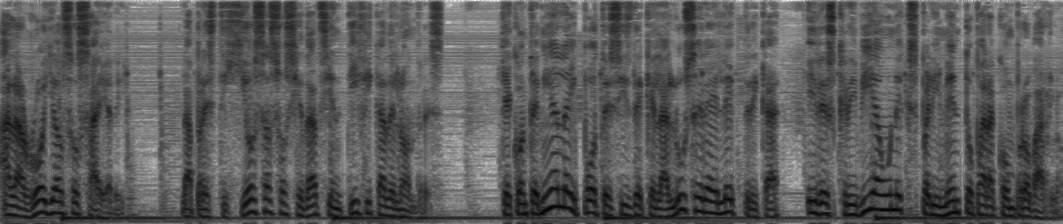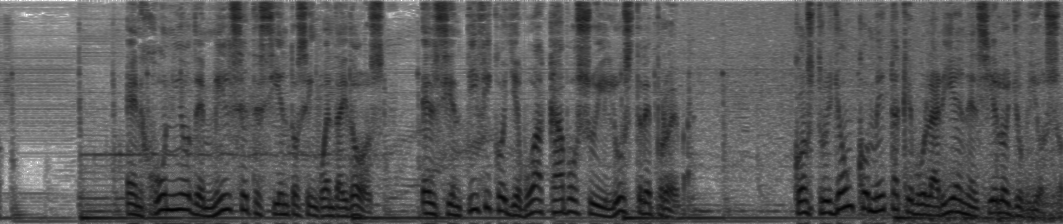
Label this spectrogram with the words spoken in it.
a la Royal Society, la prestigiosa sociedad científica de Londres, que contenía la hipótesis de que la luz era eléctrica y describía un experimento para comprobarlo. En junio de 1752, el científico llevó a cabo su ilustre prueba. Construyó un cometa que volaría en el cielo lluvioso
